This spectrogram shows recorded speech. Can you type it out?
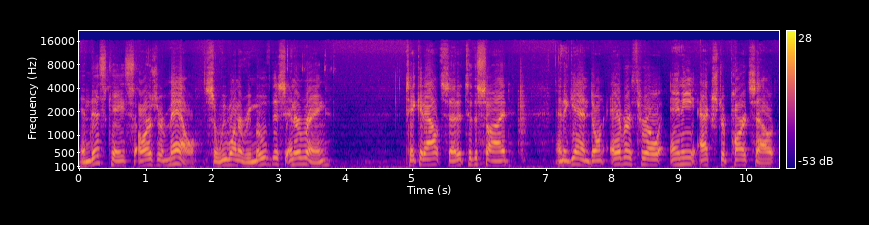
In this case, ours are male, so we want to remove this inner ring, take it out, set it to the side, and again, don't ever throw any extra parts out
